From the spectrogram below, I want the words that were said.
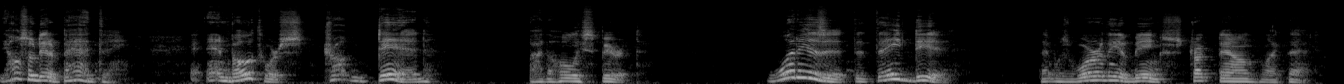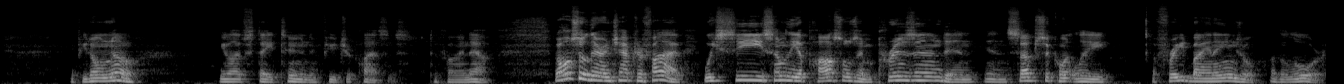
they also did a bad thing. And both were struck dead by the Holy Spirit. What is it that they did that was worthy of being struck down like that? If you don't know, you'll have to stay tuned in future classes to find out. But also, there in chapter 5, we see some of the apostles imprisoned and, and subsequently freed by an angel of the Lord.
